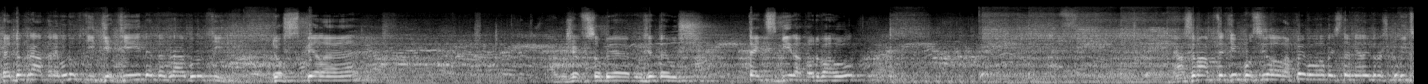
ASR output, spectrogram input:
Tentokrát nebudu chtít děti, tentokrát budu chtít dospělé. Takže v sobě můžete už teď sbírat odvahu. Já jsem vás předtím posílal na pivo, abyste měli trošku víc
